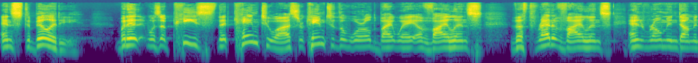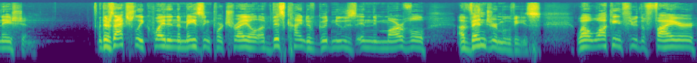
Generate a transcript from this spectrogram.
and stability, but it was a peace that came to us or came to the world by way of violence, the threat of violence, and Roman domination. There's actually quite an amazing portrayal of this kind of good news in the Marvel Avenger movies. While walking through the fire,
